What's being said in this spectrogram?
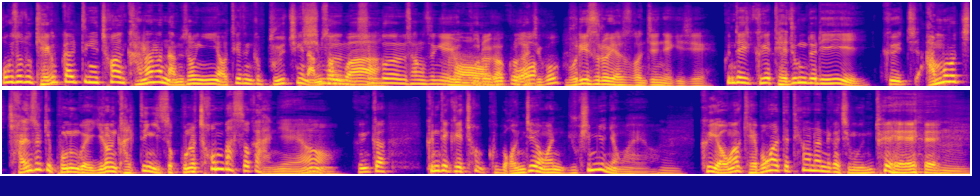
거기서도 계급 갈등에 처한 가난한 남성이 어떻게든 그 부유층의 남성과 신분, 상승의 어, 욕구를 갖고 욕구를 가지고 무리수를 계속 던지는 얘기지. 근데 그게 대중들이 그 아무렇지 자연스럽게 보는 거예요. 이런 갈등이 있었구나 처음 봤어가 아니에요. 그러니까 근데 그게 처음 그 언제 영화 60년 영화예요. 음. 그 영화 개봉할 때 태어난 애가 지금 은퇴해. 음.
